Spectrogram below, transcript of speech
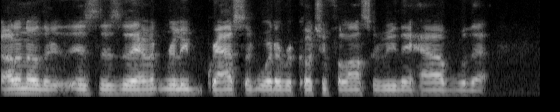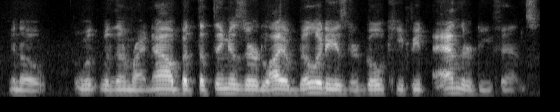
I don't know. There is, is they haven't really grasped like, whatever coaching philosophy they have with that, you know, with, with them right now. But the thing is, their liability is their goalkeeping and their defense,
